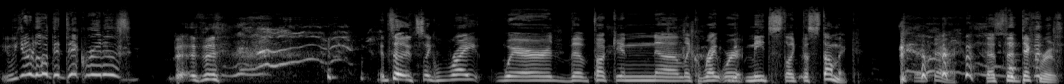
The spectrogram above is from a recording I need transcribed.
You don't know what the dick root is? It- It's a, it's like right where the fucking uh, like right where it meets like the stomach. Right there. That's the dick root.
